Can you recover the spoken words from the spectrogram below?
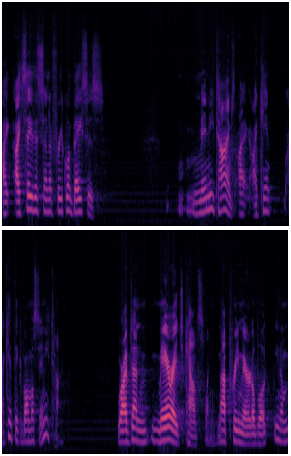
I, I say this on a frequent basis. Many times, I, I, can't, I can't think of almost any time where I've done marriage counseling, not premarital, but you know,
